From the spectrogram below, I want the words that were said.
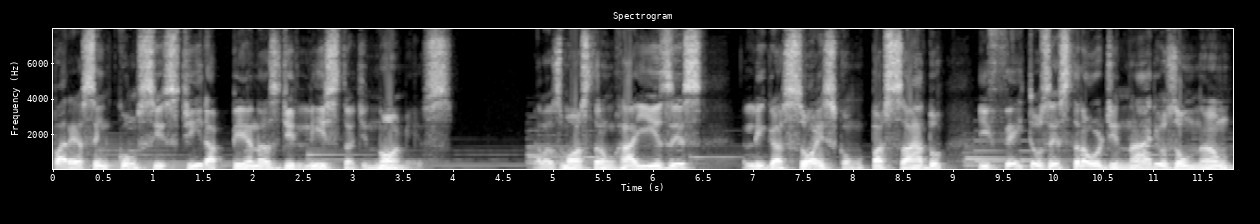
parecem consistir apenas de lista de nomes. Elas mostram raízes, ligações com o passado e feitos extraordinários ou não,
